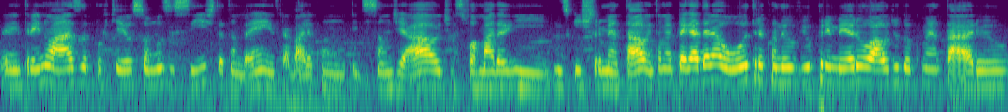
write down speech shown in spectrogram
Eu entrei no Asa porque eu sou musicista também, trabalho com edição de áudio, formada em música instrumental, então minha pegada era outra. Quando eu vi o primeiro áudio documentário, eu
